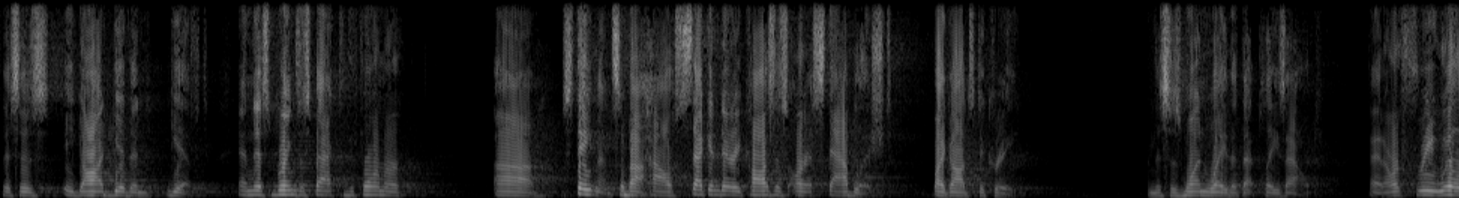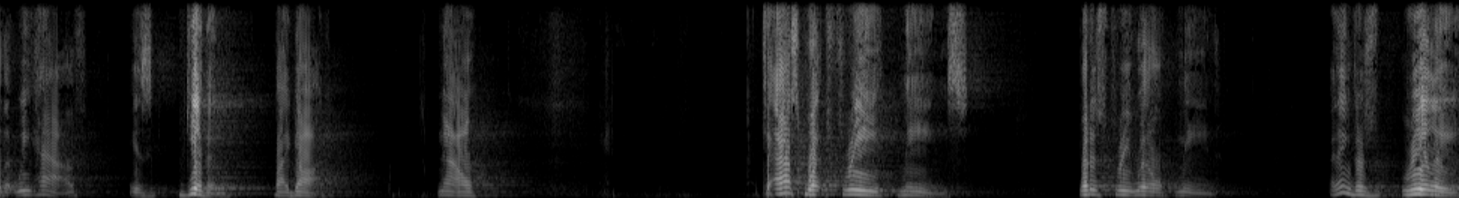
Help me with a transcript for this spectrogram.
This is a God given gift. And this brings us back to the former uh, statements about how secondary causes are established by God's decree. And this is one way that that plays out. That our free will that we have is given by God. Now, to ask what free means, what does free will mean? I think there's really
